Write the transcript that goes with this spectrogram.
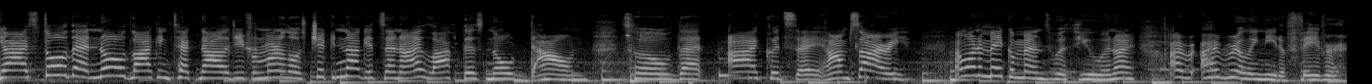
Yeah, I stole that node locking technology from one of those chicken nuggets and I locked this node down so that I could say, I'm sorry. I want to make amends with you and I, I, I really need a favor.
